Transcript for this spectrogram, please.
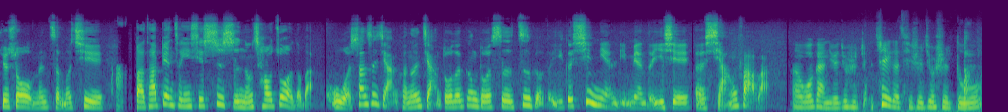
就说我们怎么去把它变成一些事实能操作的吧。我上次讲可能讲多的更多是自个的一个信念里面的一些呃想法吧。呃，我感觉就是这这个其实就是读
